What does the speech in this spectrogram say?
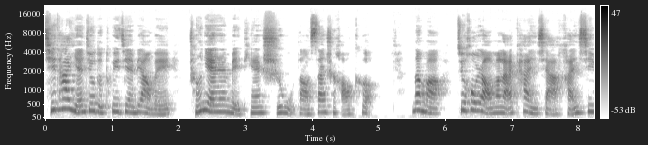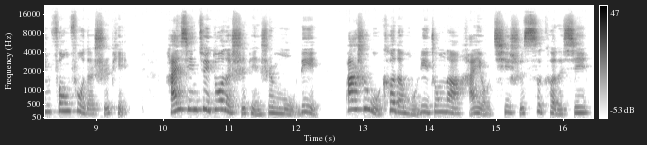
其他研究的推荐量为成年人每天十五到三十毫克。那么最后，让我们来看一下含锌丰富的食品。含锌最多的食品是牡蛎，八十五克的牡蛎中呢含有七十四克的锌。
